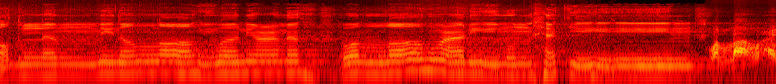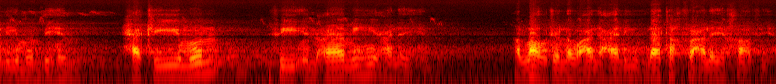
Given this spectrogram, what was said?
فضلا من الله ونعمة. والله عليم حكيم. والله عليم بهم حكيم في إنعامه عليهم. الله جل وعلا عليم لا تخفى عليه خافية.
